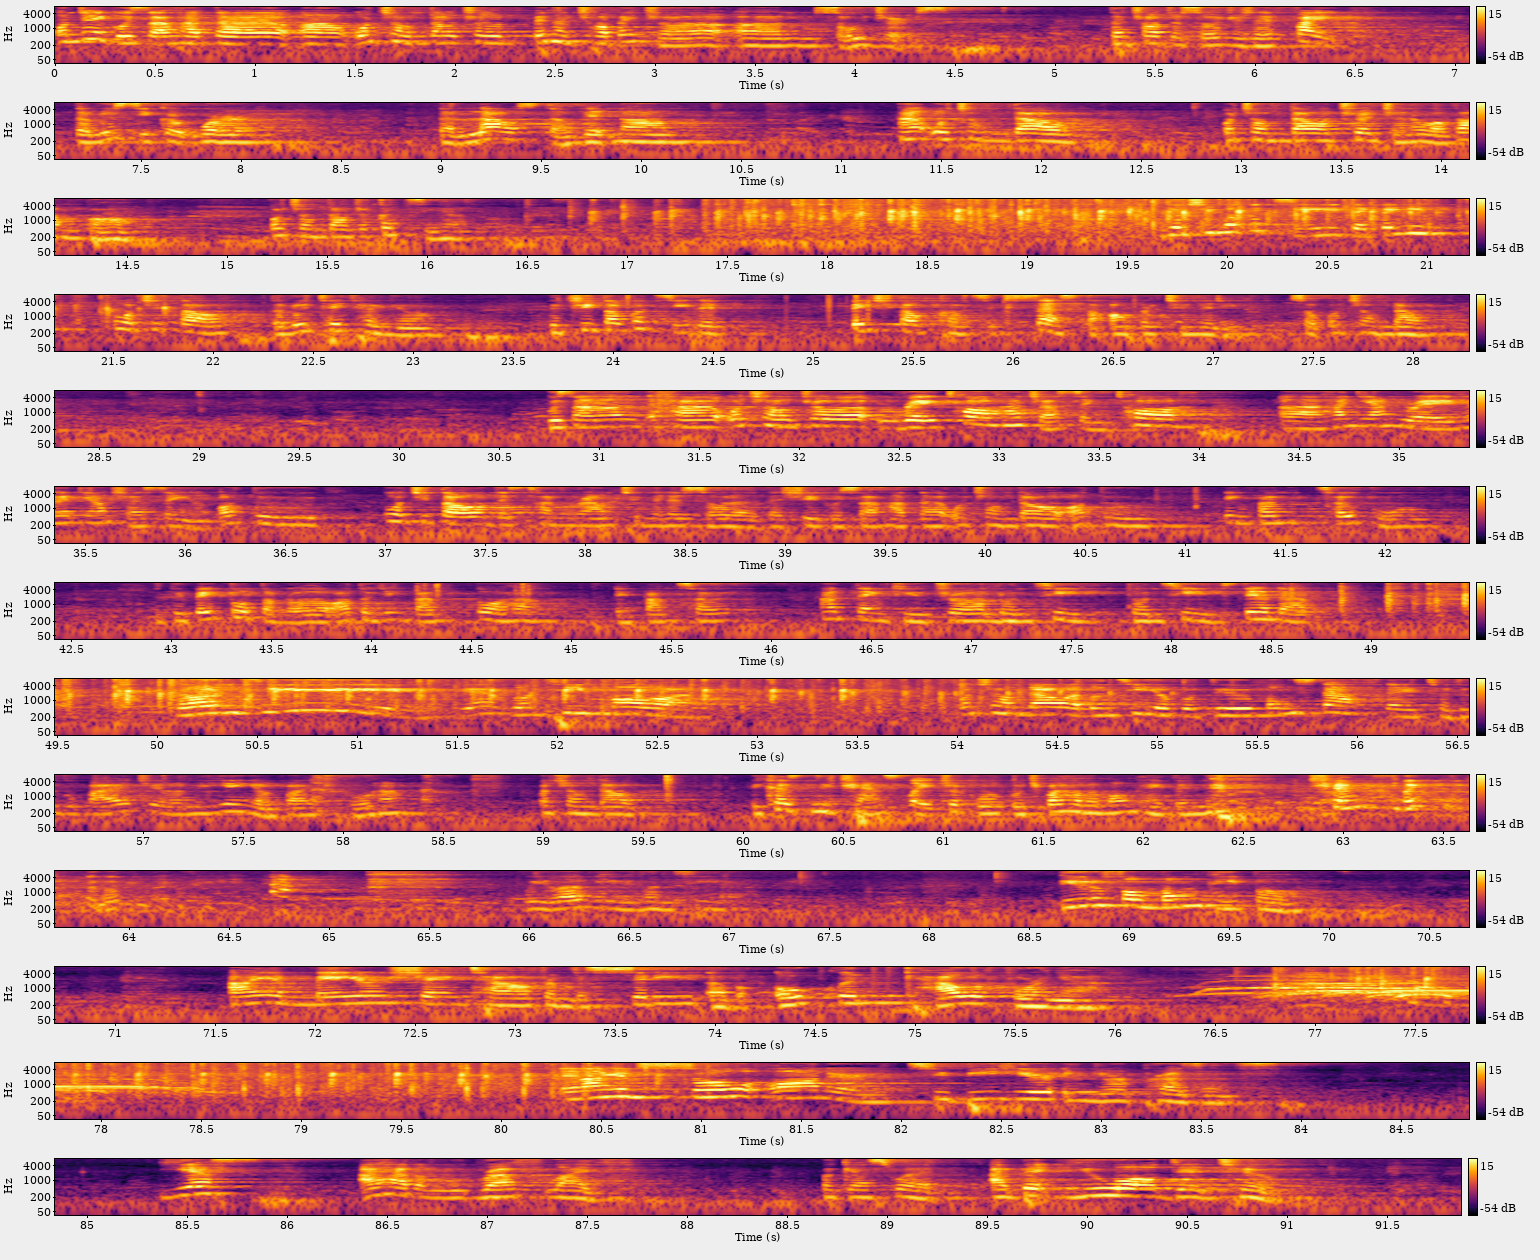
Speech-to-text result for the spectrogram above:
On the gusa hata what chong been a chobe cho soldiers. The Georgia soldiers they fight the Lu Secret War, the Laos, the Vietnam. Ha what chong dao, General Van Bao, what chong dao. 有全部个字哋俾人多知道，the Lu Tay Tay 样，你知道个字哋俾知道个 success the opportunity，所以我从到。buổi sáng ha tôi chọn cho Ray to ha trả sinh to à han yang Ray han yang trả sinh ở từ tôi chỉ tao this time around to Minnesota that she buổi sáng ha ta tôi chọn đâu ở từ kinh ban sớ của từ bé tôi tầm đó ở từ kinh ban tôi ha kinh ban sớ ha thank you cho Luân Thi Luân Thi stand up Luân Thi yes Luân Thi more 我唱到啊，论次有个对蒙 staff 嚟做啲个摆住啦，你应有摆住哈。我唱到。because you translate cho cô cô bao mong hay tên translate we love you Lindsay beautiful Hmong people I am Mayor Shane Tao from the city of Oakland California And I am so honored to be here in your presence yes I had a rough life but guess what? I bet you all did too.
